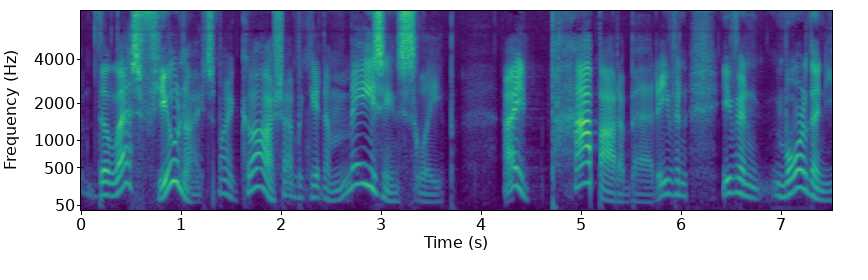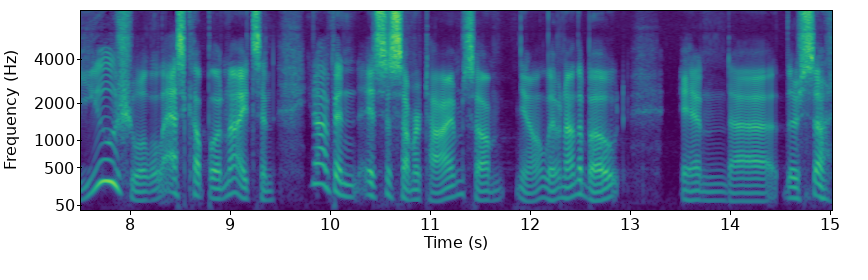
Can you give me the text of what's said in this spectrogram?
the last few nights, my gosh, I've been getting amazing sleep. I pop out of bed, even even more than usual the last couple of nights. And you know, I've been. It's the summertime, so I'm you know living on the boat, and uh, there's some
